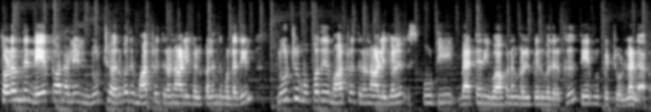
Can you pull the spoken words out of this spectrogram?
தொடர்ந்து நேர்காணலில் நூற்று அறுபது மாற்றுத்திறனாளிகள் கலந்து கொண்டதில் நூற்று முப்பது மாற்றுத்திறனாளிகள் ஸ்கூட்டி பேட்டரி வாகனங்கள் பெறுவதற்கு தேர்வு பெற்றுள்ளனர்.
